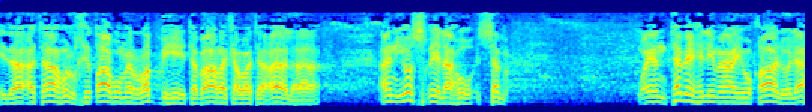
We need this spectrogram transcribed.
إذا أتاه الخطاب من ربه تبارك وتعالى أن يصغي له السمع وينتبه لما يقال له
